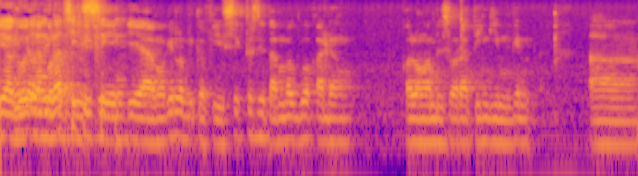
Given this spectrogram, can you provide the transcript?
Iya gue yang gue ke liat sih fisiknya. Iya, mungkin lebih ke fisik terus ditambah gue kadang kalau ngambil suara tinggi mungkin eh,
